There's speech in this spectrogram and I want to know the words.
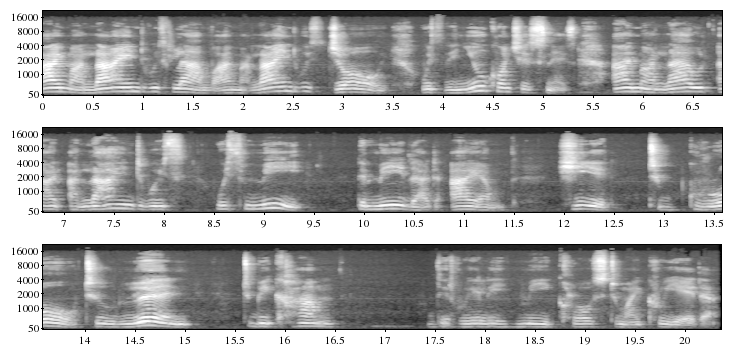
I'm aligned with love. I'm aligned with joy, with the new consciousness. I'm allowed, aligned with, with me, the me that I am here to grow, to learn, to become the really me close to my Creator.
